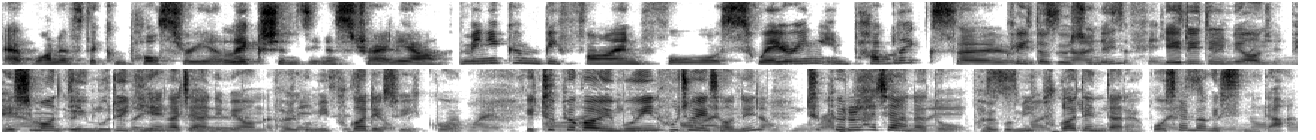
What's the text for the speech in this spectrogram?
at one of the compulsory elections in Australia, I mean, you can be fined for swearing in public. So as 교수는 예를. 들면 배심원 의무를 이행하지 않으면 벌금이 부과될 수 있고 이. 투표가 의무인 호주에서는 투표를 하지 않아도 벌금이 부과된다라고 where you're 설명했습니다.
